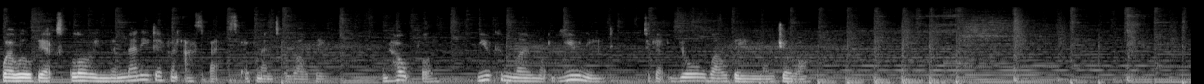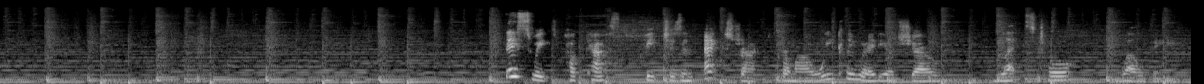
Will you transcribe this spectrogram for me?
where we'll be exploring the many different aspects of mental well-being and hopefully you can learn what you need to get your well-being mojo on. This week's podcast features an extract from our weekly radio show, Let's Talk Wellbeing.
